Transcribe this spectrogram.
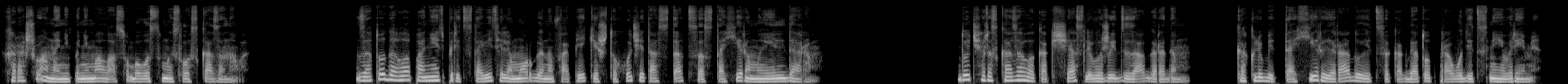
Хорошо она не понимала особого смысла сказанного. Зато дала понять представителям органов опеки, что хочет остаться с Тахиром и Эльдаром. Дочь рассказала, как счастливо жить за городом, как любит Тахира и радуется, когда тот проводит с ней время.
